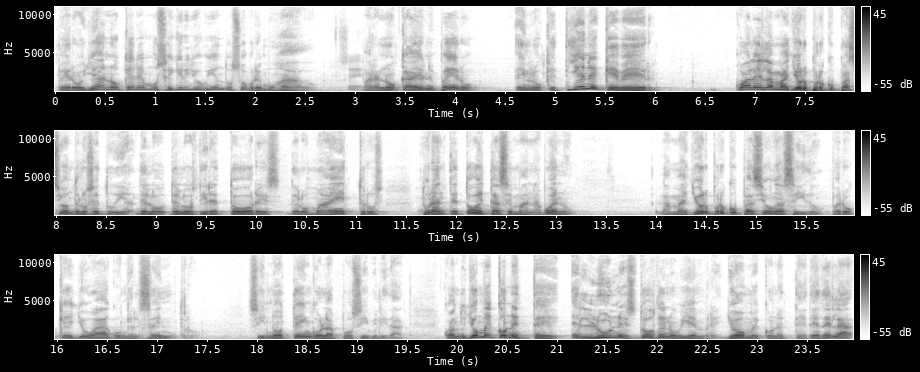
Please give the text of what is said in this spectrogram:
pero ya no queremos seguir lloviendo sobre mojado, para no caer, pero en lo que tiene que ver ¿Cuál es la mayor preocupación de los estudiantes, de los, de los directores, de los maestros durante toda esta semana? Bueno, la mayor preocupación ha sido, pero ¿qué yo hago en el centro si no tengo la posibilidad? Cuando yo me conecté el lunes 2 de noviembre, yo me conecté desde las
